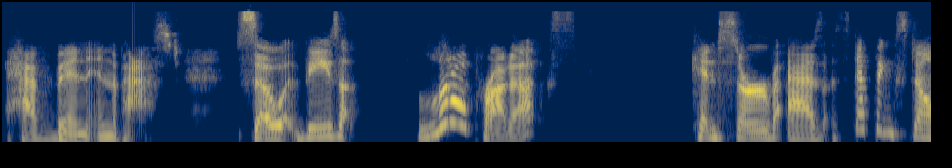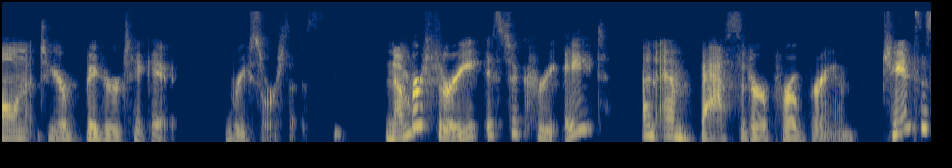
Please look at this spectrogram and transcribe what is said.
have been in the past. So these little products can serve as a stepping stone to your bigger ticket resources. Number three is to create an ambassador program. Chances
